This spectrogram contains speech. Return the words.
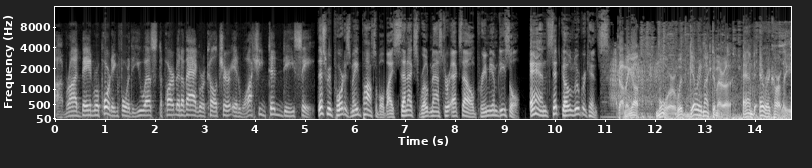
I'm Rod Bain reporting for the U.S. Department of Agriculture in Washington, D.C. This report is made possible by Cenex Roadmaster XL Premium Diesel and Sitco Lubricants. Coming up, more with Gary McNamara and Eric Harley.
